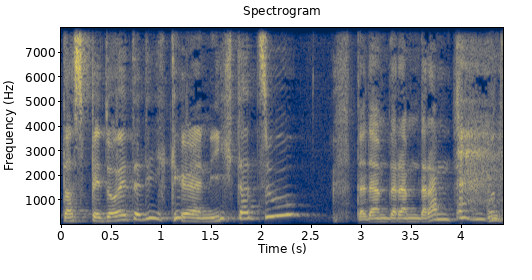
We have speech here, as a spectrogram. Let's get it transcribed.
Das bedeutet, ich gehöre nicht dazu. Und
